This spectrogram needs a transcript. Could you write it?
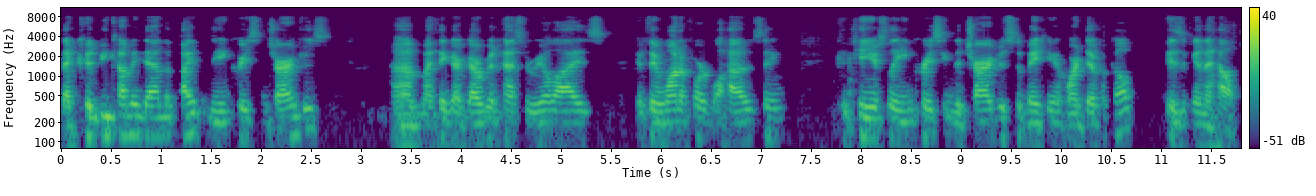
that could be coming down the pipe, and the increase in charges. Um, I think our government has to realize if they want affordable housing, continuously increasing the charges and making it more difficult isn't going to help.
